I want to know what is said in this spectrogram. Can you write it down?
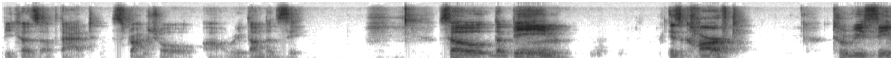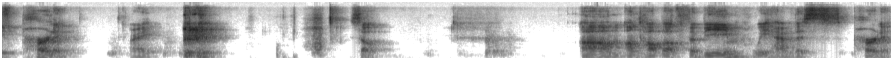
because of that structural uh, redundancy. So the beam is carved to receive purlin, right? so um, on top of the beam, we have this purlin.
